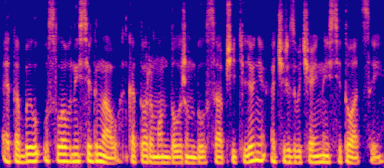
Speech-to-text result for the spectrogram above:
Это был условный сигнал, которым он должен был сообщить Лене о чрезвычайной ситуации.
